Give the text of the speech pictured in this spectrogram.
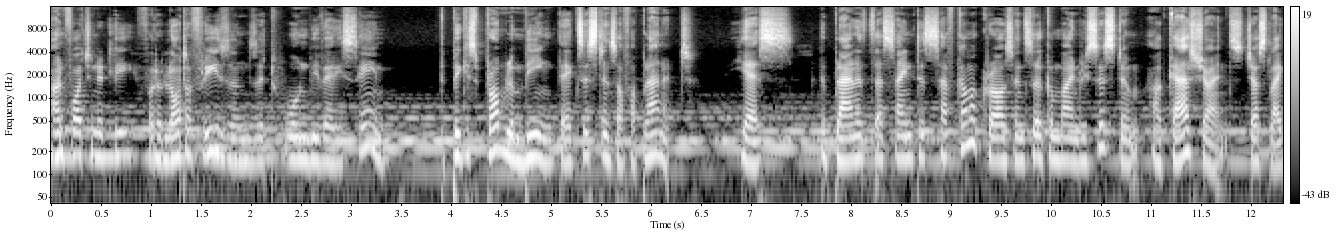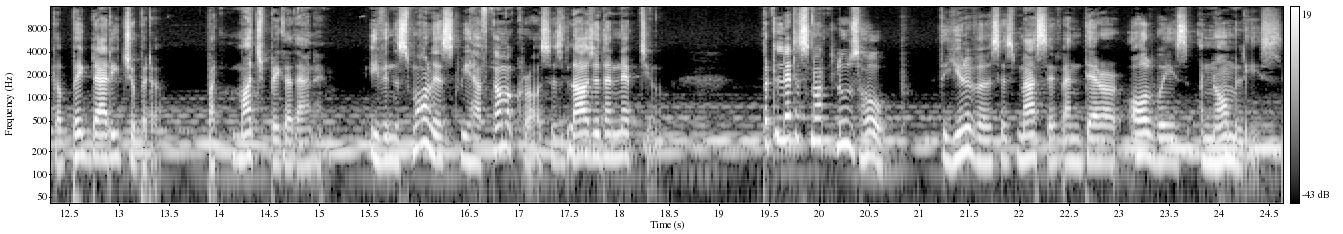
unfortunately, for a lot of reasons, it won't be very same. The biggest problem being the existence of a planet. Yes, the planets that scientists have come across in circumbinary system are gas giants just like a big daddy Jupiter, but much bigger than him. Even the smallest we have come across is larger than Neptune. But let us not lose hope. The universe is massive and there are always anomalies.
